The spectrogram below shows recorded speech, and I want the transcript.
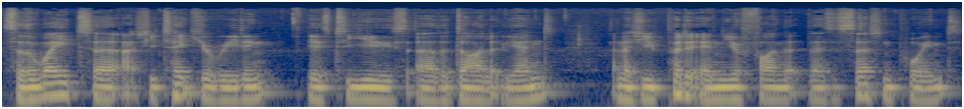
So the way to actually take your reading is to use uh, the dial at the end, and as you put it in, you'll find that there's a certain point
